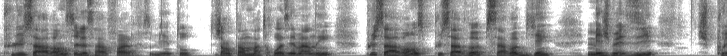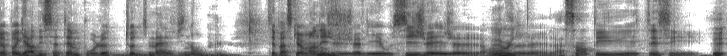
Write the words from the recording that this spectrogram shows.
Plus ça avance, et là, ça va faire bientôt, j'entends ma troisième année. Plus ça avance, plus ça va, puis ça va bien. Mais je me dis, je pourrais pas garder ce tempo-là toute ma vie non plus. Tu sais, parce qu'à un moment donné, je, je vais vieillir aussi, je vais, je, Eh oui. dire, euh, la santé, tu sais, c'est, Et,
